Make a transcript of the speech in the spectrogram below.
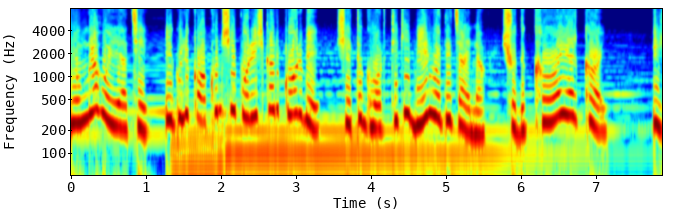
নোংরা হয়ে আছে। এগুলো কখন সে পরিষ্কার করবে? সে তো ঘর থেকে বের হতে চায় না, শুধু খায় আর খায়। এই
